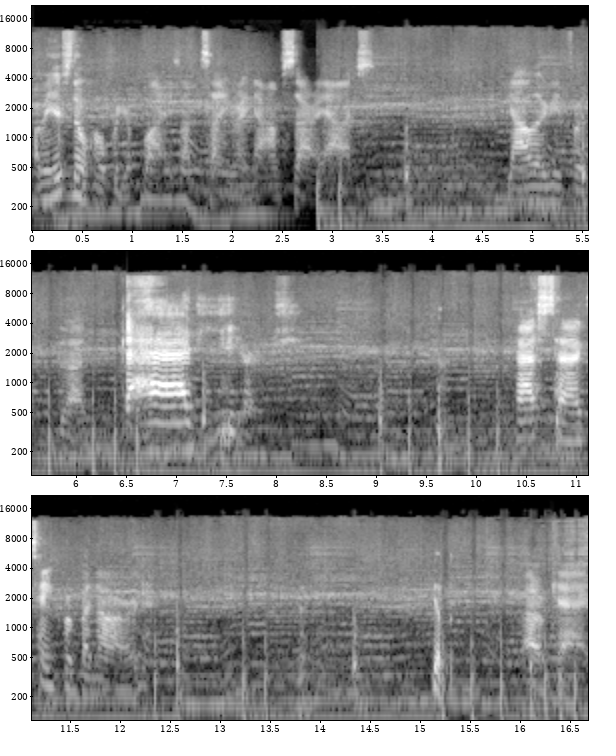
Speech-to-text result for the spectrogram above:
I mean, there's no hope for your Flyers. I'm telling you right now. I'm sorry, Alex. Y'all are looking for the bad years. Hashtag tank for Bedard. Yep. Okay.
